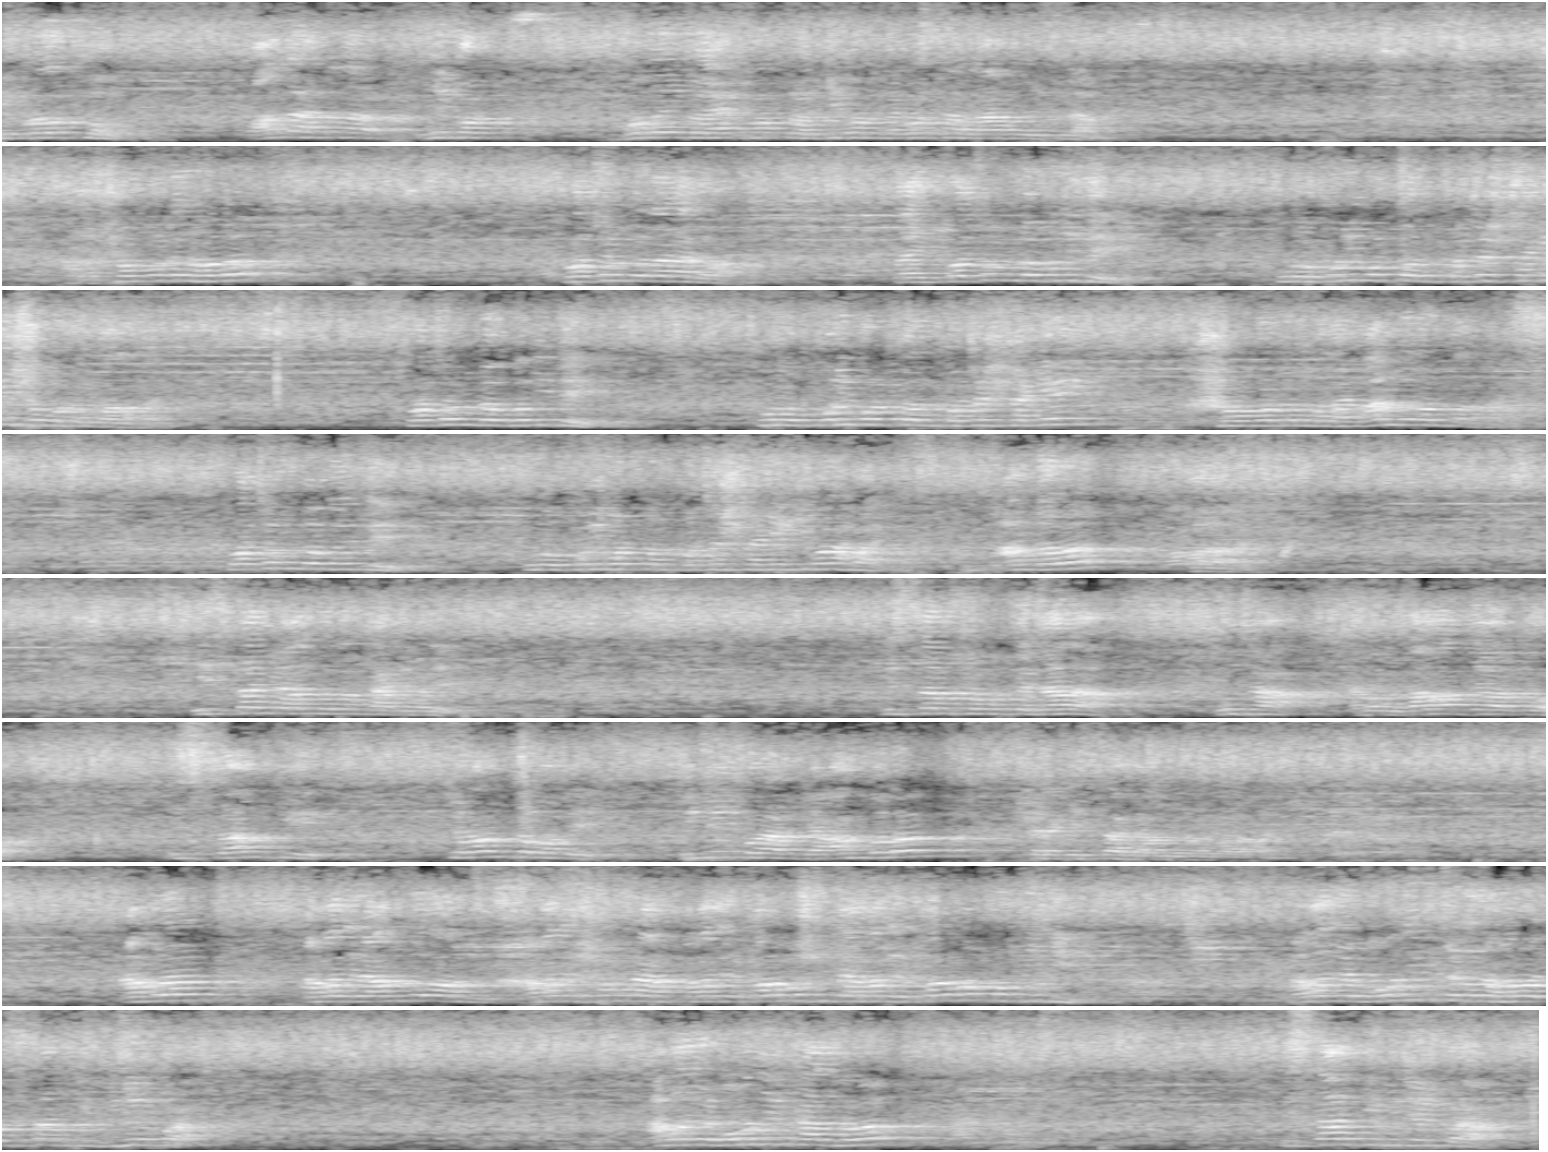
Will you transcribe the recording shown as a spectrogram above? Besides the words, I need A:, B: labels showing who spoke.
A: কর্তৃক প্রদত্ত আল্লাহ তালার নিকট মনোনীত একমাত্র জীবন ব্যবস্থার নাম ইসলাম আর সংগঠন হলো প্রচণ্ড নাড়া দেওয়া। তাই প্রচণ্ড গতিতে কোনো পরিবর্তন প্রচেষ্টাকেই সংগঠন বলা হয়। প্রচণ্ড গতিতে কোনো পরিবর্তন প্রচেষ্টাকেই সংগঠন বলা হয়, আন্দোলন বলা হয়। প্রচণ্ড গতিতে কোনো পরিবর্তন প্রচেষ্টাকে কি বলা হয়? আন্দোলন বলা হয় ইসলামী আন্দোলন কাকে বলে ইসলাম সম্পর্কে জানা, বোঝা এবং দাওয়াত দেওয়ার পর ইসলামকে চূড়ান্তভাবে বিজয় করার যে আন্দোলন, সেটাকে ইসলামী আন্দোলন বলা হয়। আমরা আমাদের আন্দোলন, আমাদের সংগ্রাম, আমাদের কর্মসূচি, আমাদের কর্মপদ্ধতি, আমাদের মৌলিক চেতনা হলো ইসলামকে বিজয় করা ইসলামকে বিজয় করা।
